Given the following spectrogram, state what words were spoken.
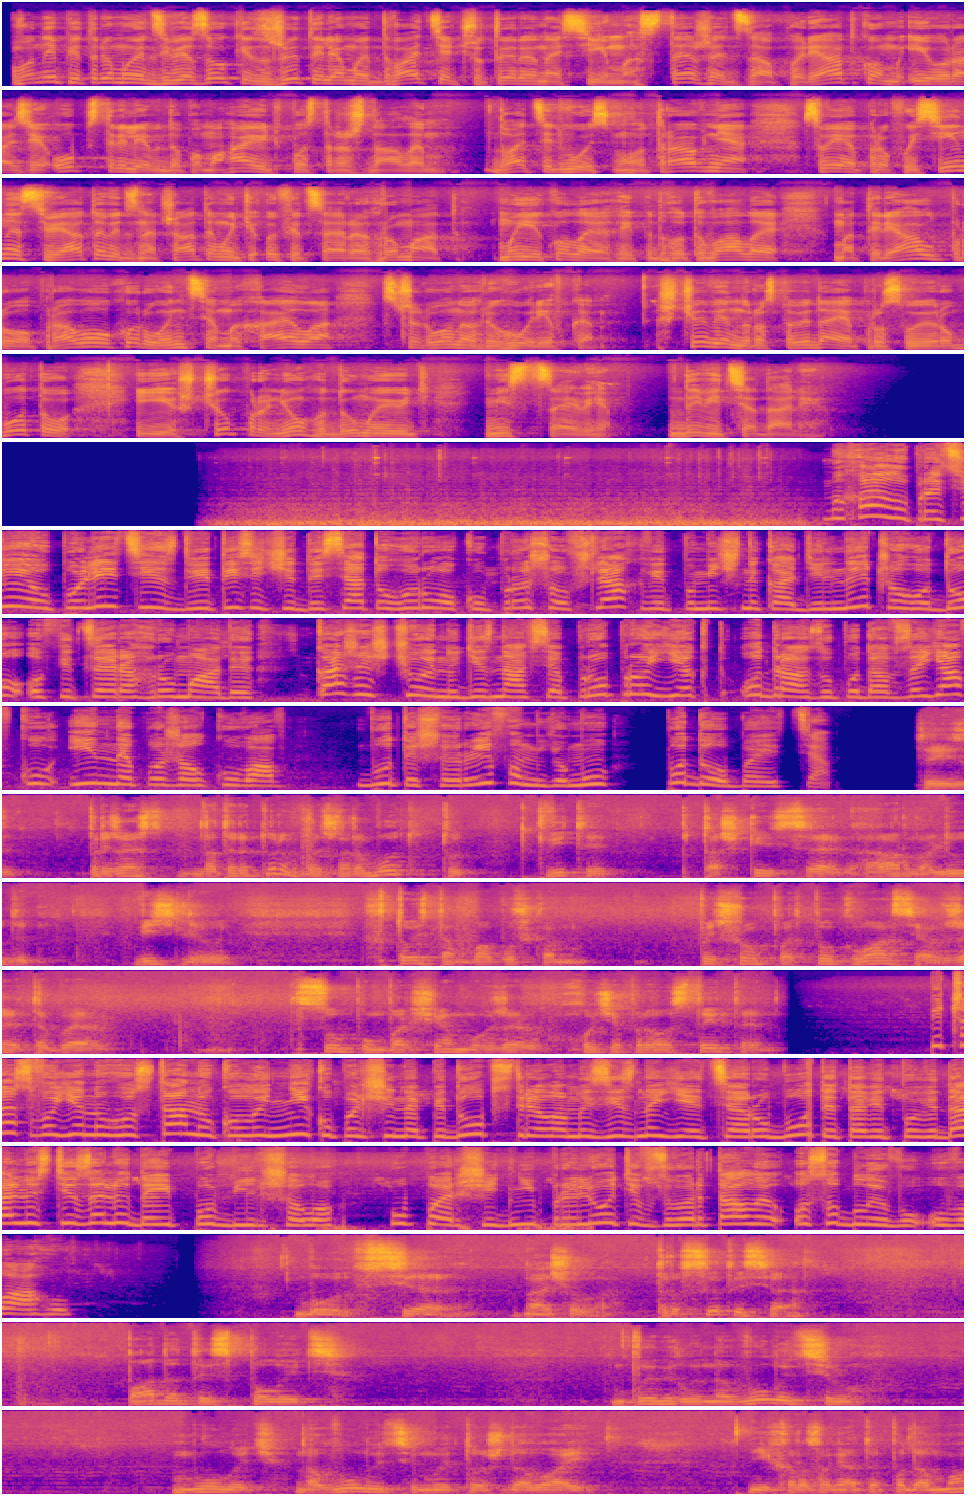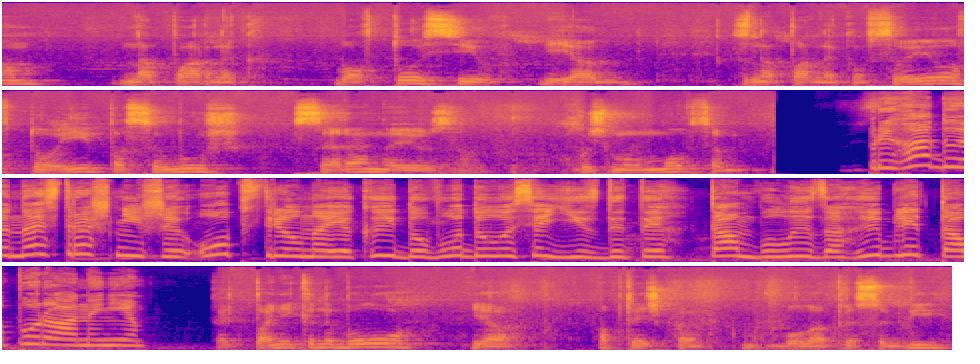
Вони підтримують зв'язок із жителями 24 на 7, стежать за порядком і у разі обстрілів допомагають постраждалим. 28 травня своє професійне свято відзначатимуть офіцери громад. Мої колеги підготували матеріал про правоохоронця Михайла з Червоногригорівки. Що він розповідає про свою роботу і що про нього думають місцеві. Дивіться далі. Михайло працює у поліції з 2010 року. Пройшов шлях від помічника дільничого до офіцера громади. Каже, щойно дізнався про проєкт, одразу подав заявку і не пожалкував. Бути шерифом йому подобається. Ти приїжджаєш на територію, приходиш на роботу, тут квіти, пташки, все гарно, люди вічливі. Хтось там, бабушка, прийшов, поспілкувався, вже тебе супом, борщем вже хоче пригостити. Під час воєнного стану, коли Нікопольщина під обстрілами зізнається, роботи та відповідальності за людей побільшало. У перші дні прильотів звертали особливу увагу. Бо все почало труситися, падати з полиць. Вибігли на вулицю, молодь на вулиці, ми тож давай їх розганяти по домам. Напарник в авто сів, я з напарником своє авто і по селу ж сиреною, з гучмомовцем Пригадує найстрашніший обстріл, на який доводилося їздити. Там були загиблі та поранені. Паніки не було. Я аптечка була при собі,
